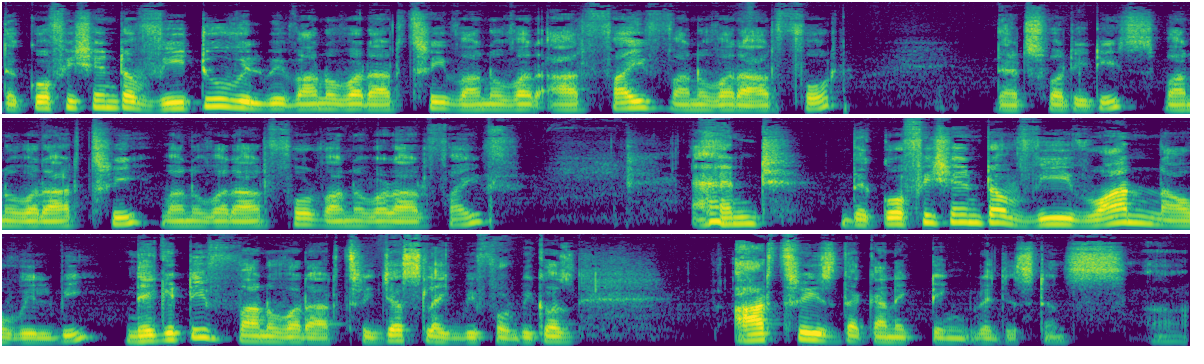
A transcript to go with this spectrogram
the coefficient of v2 will be 1 over r3 1 over r5 1 over r4 that's what it is. 1 over r3 1 over r4 1 over r5 and the coefficient of v1 now will be negative 1 over r3 just like before because r3 is the connecting resistance uh,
